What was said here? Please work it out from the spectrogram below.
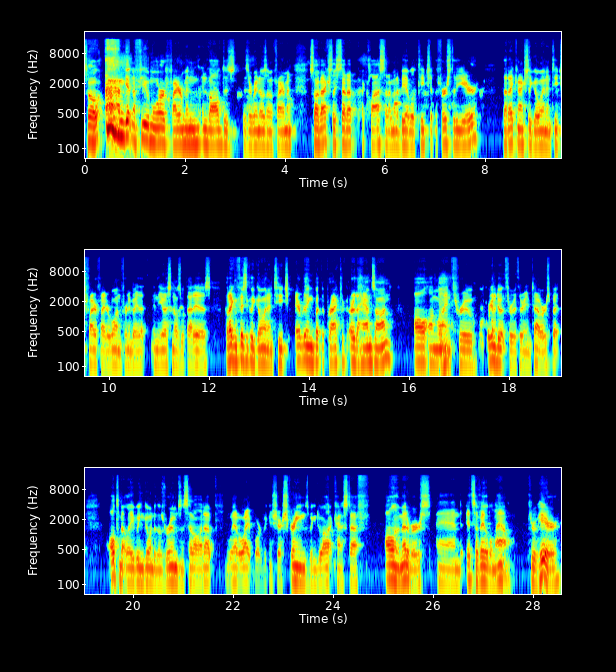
So I'm getting a few more firemen involved, as, as everybody knows, I'm a fireman. So I've actually set up a class that I'm going to be able to teach at the first of the year that I can actually go in and teach firefighter one for anybody that in the US knows what that is. But I can physically go in and teach everything but the practical or the hands-on all online mm-hmm. through we're going to do it through Ethereum Towers, but ultimately we can go into those rooms and set all that up. We have a whiteboard, we can share screens, we can do all that kind of stuff all in the metaverse and it's available now through here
